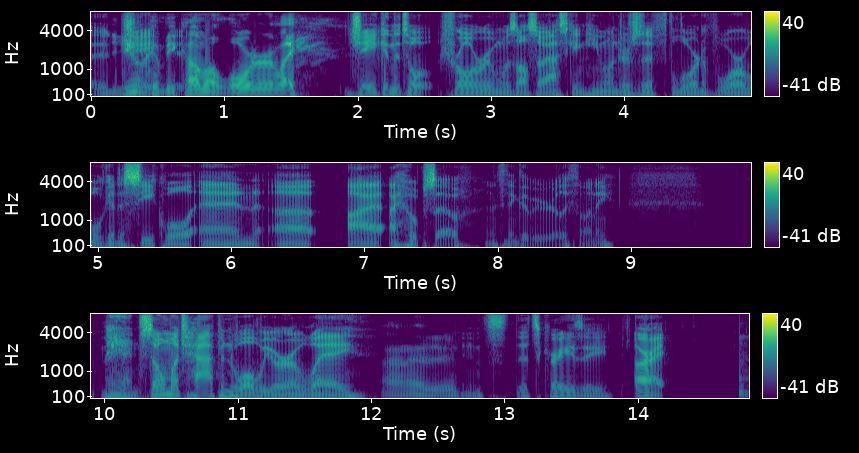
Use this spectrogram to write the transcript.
uh, you Jake- can become a lord or lady. Jake in the to- troll room was also asking. He wonders if Lord of War will get a sequel, and uh, I I hope so. I think it'd be really funny. Man, so much happened while we were away. I know, dude. It's it's crazy. All right, I'm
